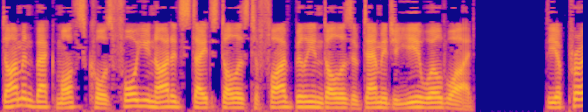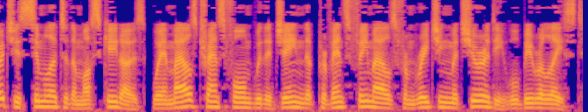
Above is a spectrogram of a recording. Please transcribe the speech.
Diamondback moths cause 4 United States dollars to $5 billion of damage a year worldwide. The approach is similar to the mosquitoes, where males transformed with a gene that prevents females from reaching maturity will be released.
